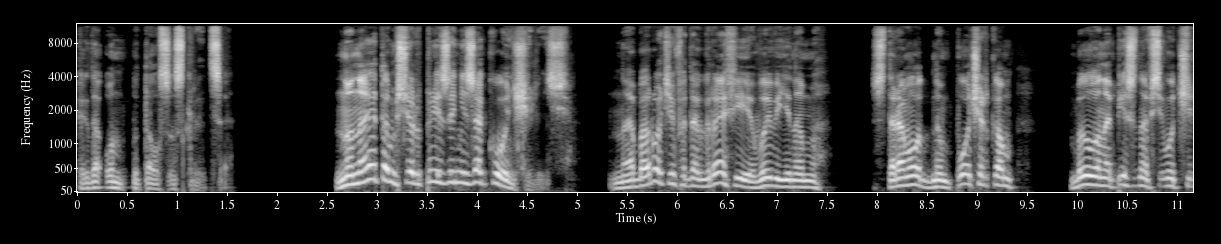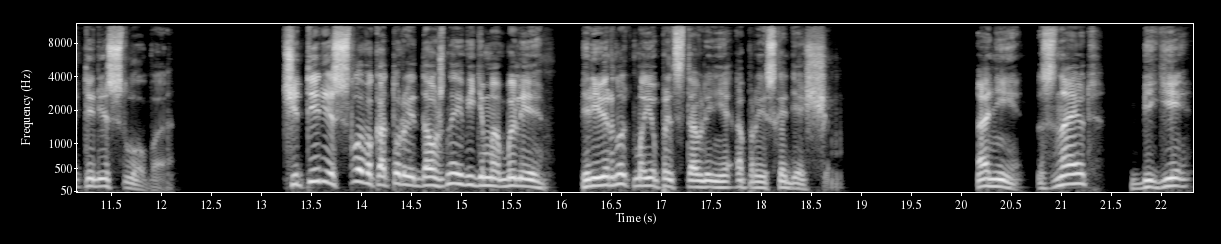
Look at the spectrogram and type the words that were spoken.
когда он пытался скрыться. Но на этом сюрпризы не закончились. На обороте фотографии, выведенном старомодным почерком, было написано всего четыре слова. Четыре слова, которые должны, видимо, были перевернуть мое представление о происходящем. Они знают «Беги,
